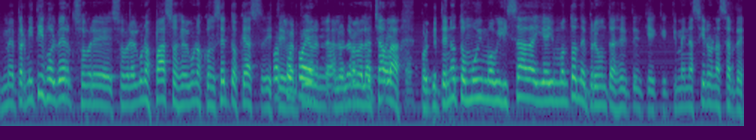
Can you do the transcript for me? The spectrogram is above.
¿Me permitís volver sobre, sobre algunos pasos y algunos conceptos que has este, vertido a lo largo de la charla? Porque te noto muy movilizada y hay un montón de preguntas que, que me nacieron a hacerte.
